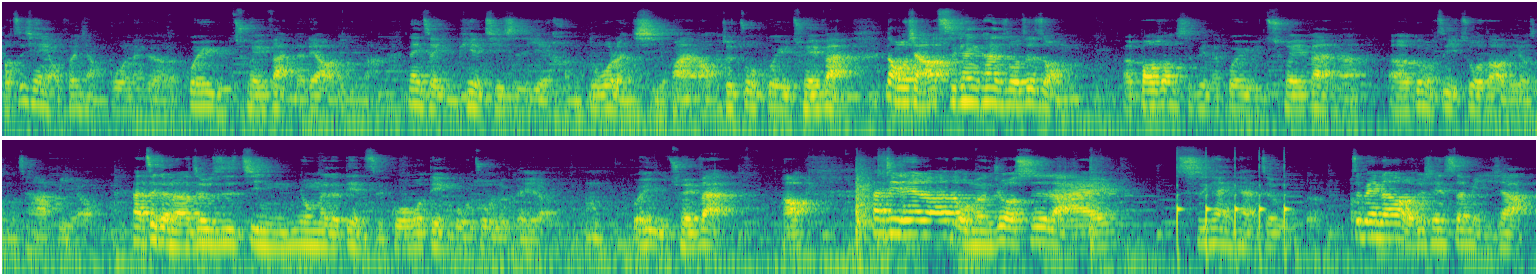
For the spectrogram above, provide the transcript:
我之前有分享过那个鲑鱼炊饭的料理嘛，那则影片其实也很多人喜欢哦，就做鲑鱼炊饭。那我想要吃看看说这种。呃，包装食品的鲑鱼炊饭呢，呃，跟我自己做到底有什么差别哦？那这个呢，就是进用那个电子锅或电锅做就可以了。嗯，鲑鱼炊饭。好，那今天呢，我们就是来吃看看这五个。这边呢，我就先声明一下，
